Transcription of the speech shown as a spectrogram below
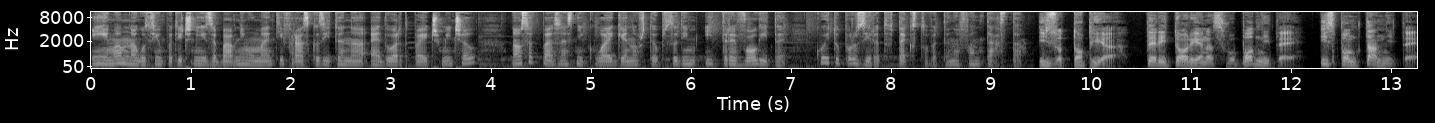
И има много симпатични и забавни моменти в разказите на Едуард Пейдж Мичел, но след песен с Николай Генов ще обсъдим и тревогите, които прозират в текстовете на фантаста. Изотопия. Територия на свободните и спонтанните.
